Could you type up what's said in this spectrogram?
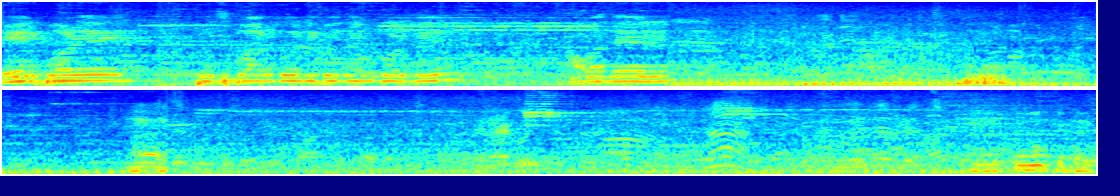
এরপরে পুষ্পার্ঘ নিবেদন করবে আমাদের হ্যাঁ। হ্যাঁ, তোমাকে দেখ।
